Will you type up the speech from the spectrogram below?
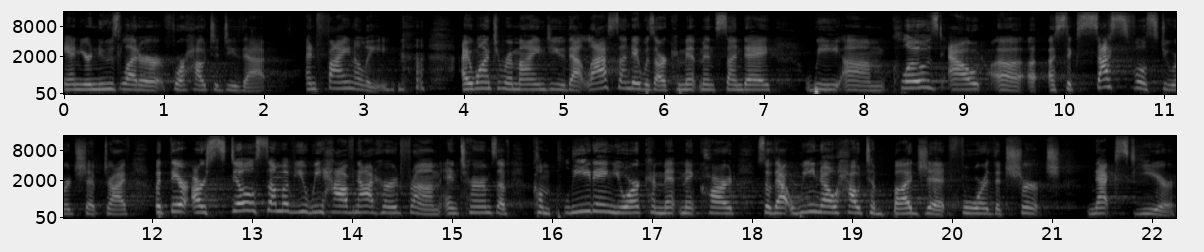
and your newsletter for how to do that. And finally, I want to remind you that last Sunday was our Commitment Sunday. We um, closed out a, a, a successful stewardship drive, but there are still some of you we have not heard from in terms of completing your commitment card so that we know how to budget for the church next year.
